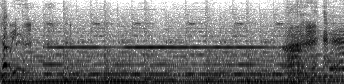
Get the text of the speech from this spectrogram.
Come here.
